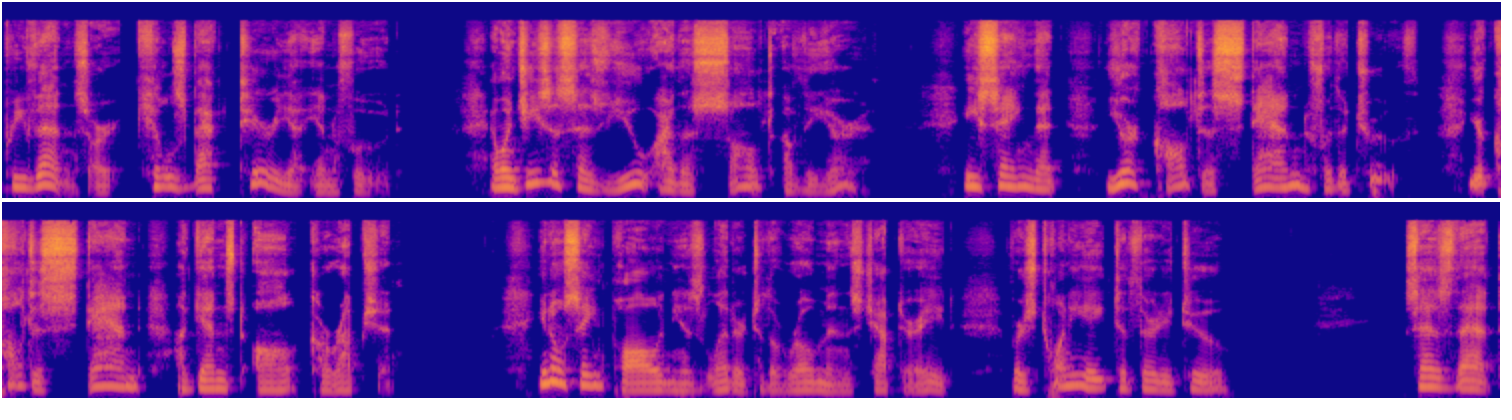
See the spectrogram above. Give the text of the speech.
prevents or kills bacteria in food. And when Jesus says, You are the salt of the earth, he's saying that you're called to stand for the truth. You're called to stand against all corruption. You know, St. Paul, in his letter to the Romans, chapter 8, verse 28 to 32, says that,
